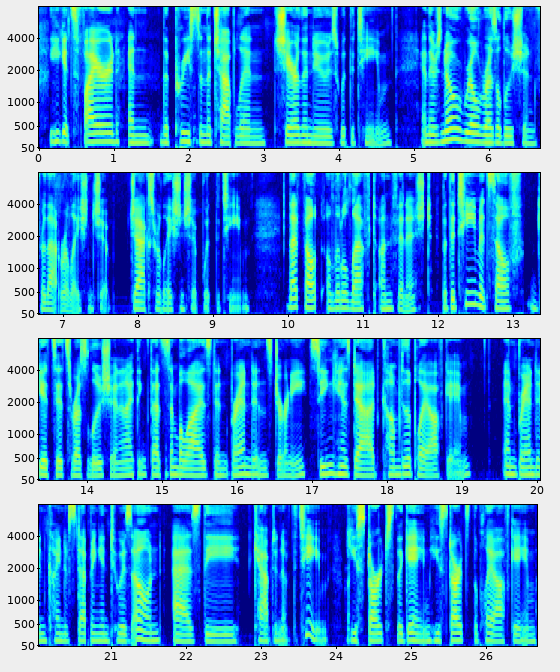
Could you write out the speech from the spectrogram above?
he gets fired, and the priest and the chaplain share the news with the team. And there's no real resolution for that relationship, Jack's relationship with the team. That felt a little left unfinished, but the team itself gets its resolution, and I think that's symbolized in Brandon's journey, seeing his dad come to the playoff game, and Brandon kind of stepping into his own as the captain of the team. He starts the game, he starts the playoff game,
